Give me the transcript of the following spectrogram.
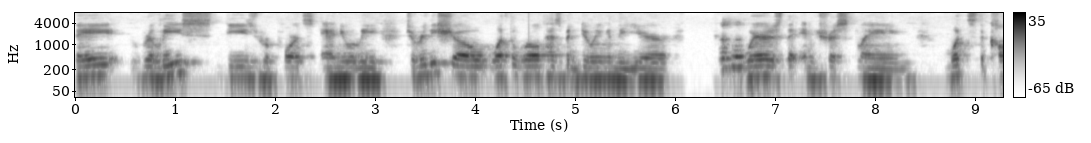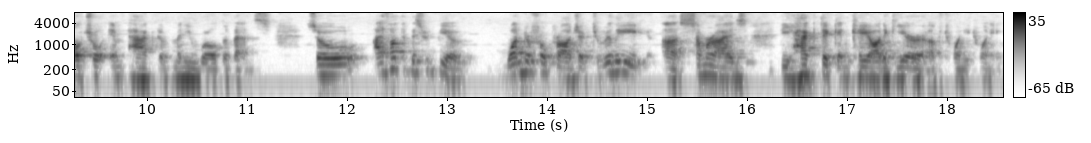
They release these reports annually to really show what the world has been doing in the year, Mhm. where's the interest laying, what's the cultural impact of many world events. So I thought that this would be a wonderful project to really uh, summarize the hectic and chaotic year of 2020.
